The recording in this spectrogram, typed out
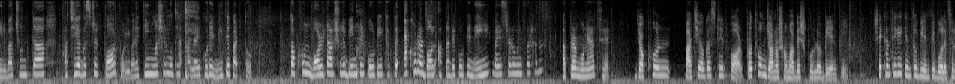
নির্বাচনটা পাঁচই আগস্টের পর পরই মানে তিন মাসের মধ্যে আদায় করে নিতে পারত তখন বলটা আসলে বিএনপির কোর্টেই থাকতো। এখন আর বল আপনাদের কোর্টে নেই ব্যারিস্টার রুমিন ফারহানা? আপনার মনে আছে? যখন পাঁচই আগস্টের পর প্রথম জনসমাবেশ করল বিএনপি সেখান থেকে কিন্তু বিএনপি বলেছিল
